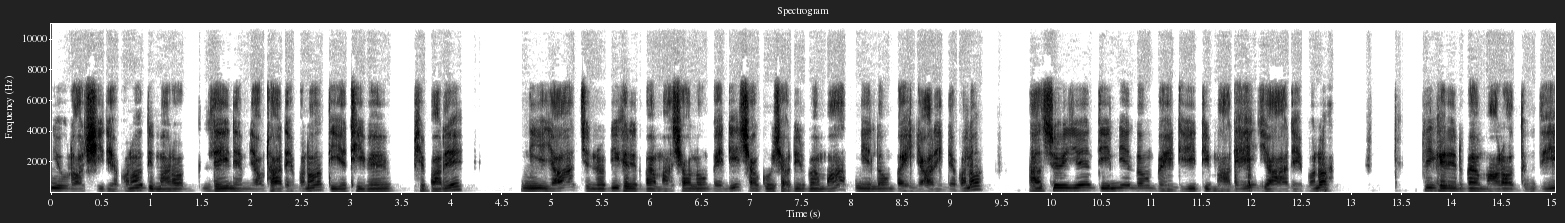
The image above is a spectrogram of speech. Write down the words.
မျိုးတော့ရှိတယ်ပေါ့နော်ဒီမှာတော့လေးနဲ့မြောက်ထားတယ်ပေါ့နော်ဒီအထီပဲဖြစ်ပါတယ်နီးရကျွန်တော်ပြီးခဲ့တဲ့ဘက်မှာ6လုံးပိန်ဒီ6ကို6ဒီဘက်မှာနှစ်လုံးပိန်ရတယ်ပေါ့နော်အဲဆိုရင်ဒီနှစ်လုံးပိန်ဒီဒီမှာလည်းရတယ်ပေါ့နော်ပြီးခဲ့တဲ့ဘက်မှာတော့သူဒီ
